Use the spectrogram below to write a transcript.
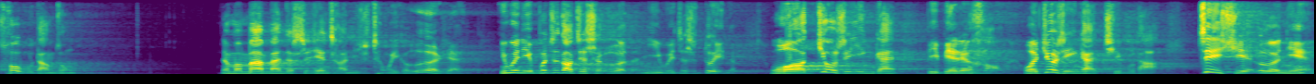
错误当中，那么慢慢的时间长，你就成为一个恶人，因为你不知道这是恶的，你以为这是对的。我就是应该比别人好，我就是应该欺负他。这些恶念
